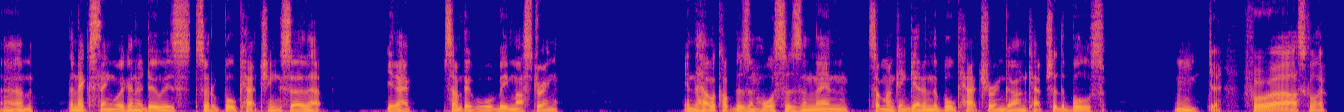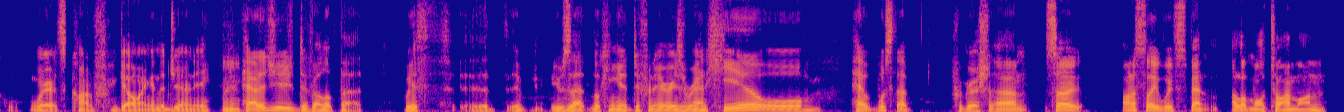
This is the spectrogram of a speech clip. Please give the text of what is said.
Um, the next thing we're going to do is sort of bull catching, so that you know some people will be mustering in the helicopters and horses, and then someone can get in the bull catcher and go and capture the bulls. Yeah. Before I ask like where it's kind of going in the journey, Mm. how did you develop that? With uh, was that looking at different areas around here, or Mm. how? What's that progression? Um, so honestly, we've spent a lot more time on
